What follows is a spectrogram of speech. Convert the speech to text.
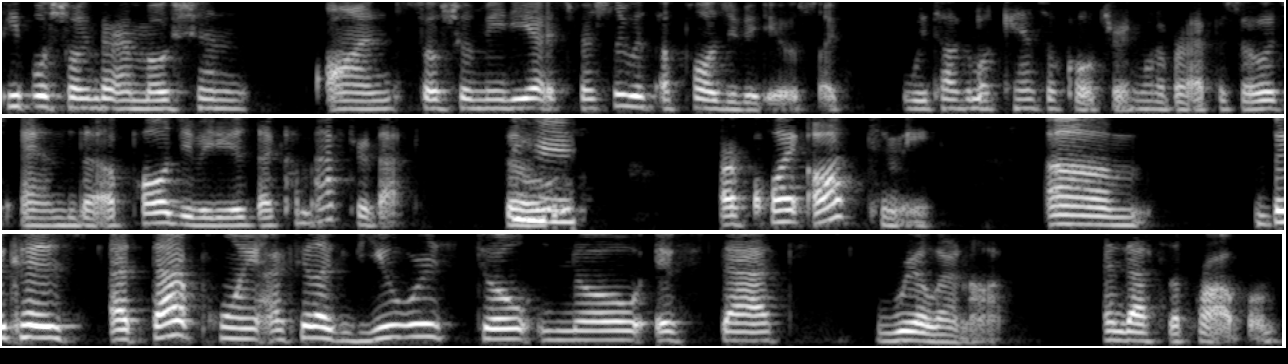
people showing their emotion on social media, especially with apology videos. Like we talked about cancel culture in one of our episodes, and the apology videos that come after that. Those mm-hmm. are quite odd to me. Um, because at that point, I feel like viewers don't know if that's real or not, and that's the problem.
